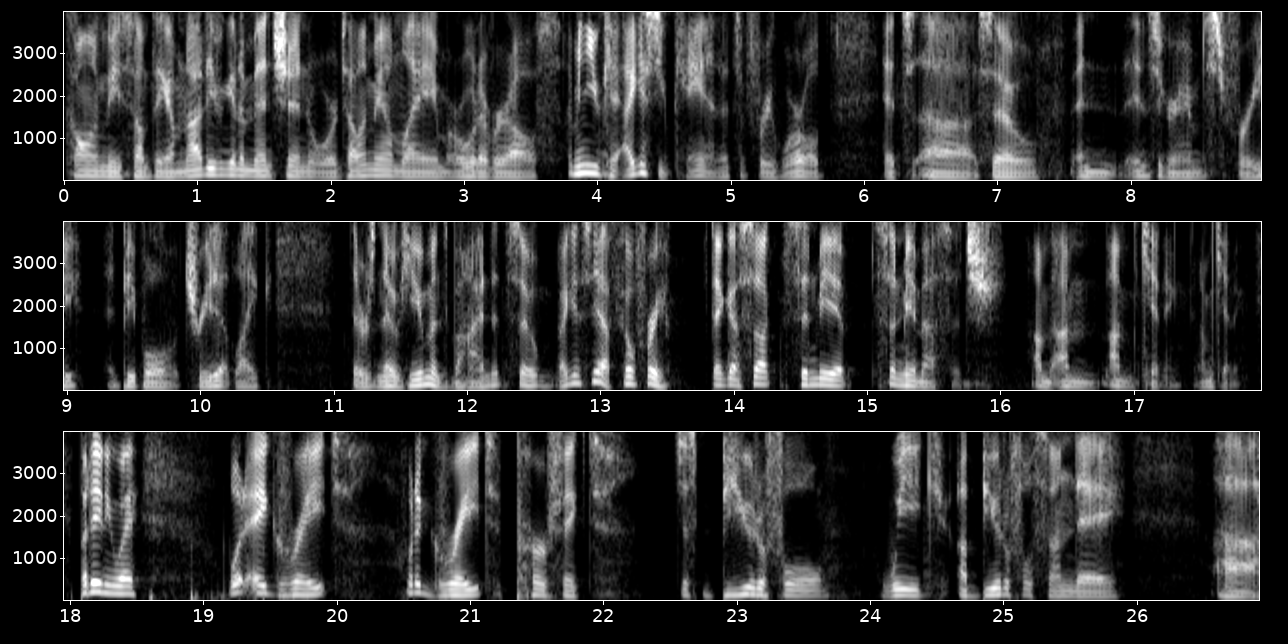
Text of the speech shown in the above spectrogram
calling me something I'm not even going to mention or telling me I'm lame or whatever else. I mean, you can. I guess you can. It's a free world. It's uh so and Instagram's free and people treat it like there's no humans behind it. So I guess yeah, feel free. Think I suck? Send me a send me a message. I'm I'm I'm kidding. I'm kidding. But anyway, what a great what a great perfect just beautiful week, a beautiful Sunday uh,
